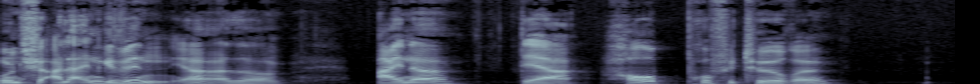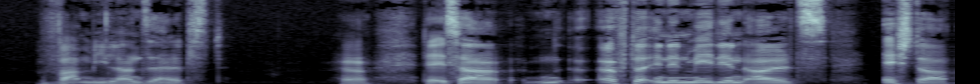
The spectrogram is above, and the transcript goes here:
und für alle ein Gewinn, ja. Also einer der Hauptprofiteure war Milan selbst. Ja, der ist ja öfter in den Medien als echter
